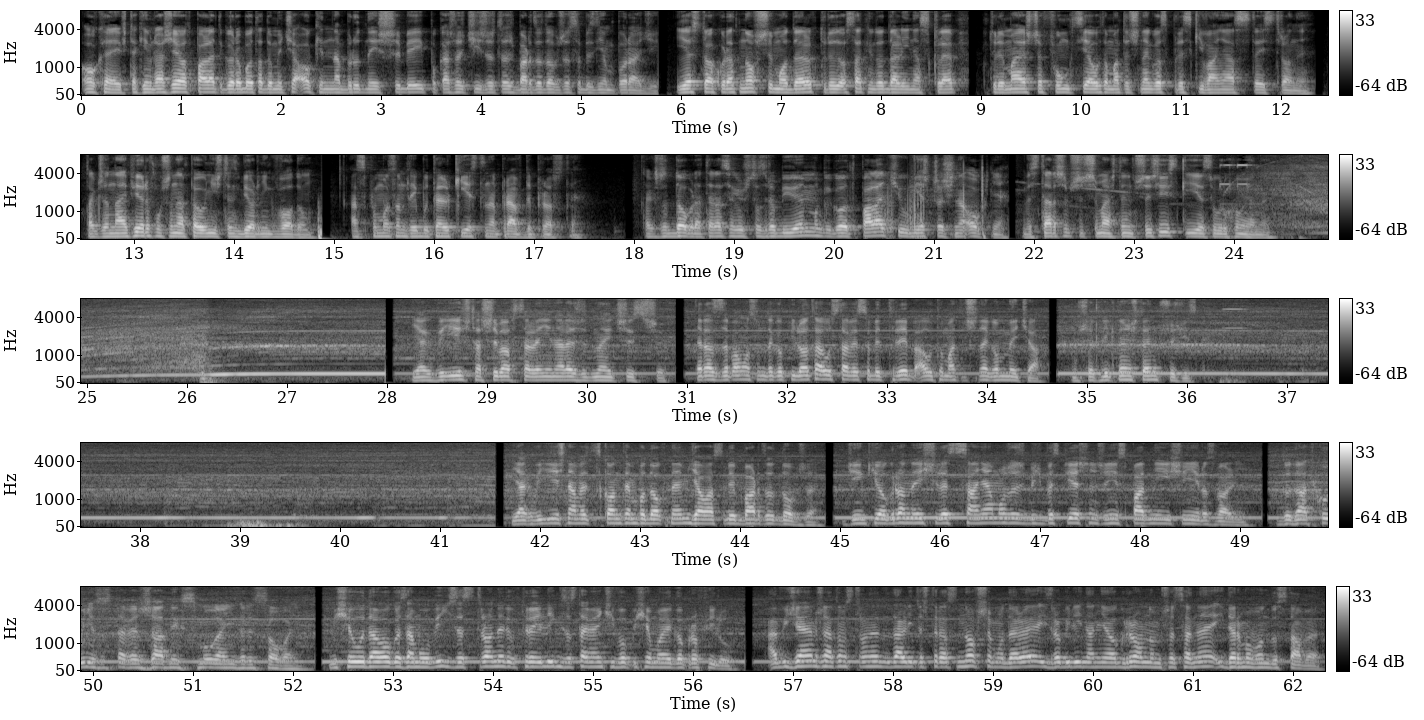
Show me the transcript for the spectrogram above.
Okej, w takim razie odpalę tego robota do mycia okien na brudnej szybie i pokażę Ci, że też bardzo dobrze sobie z nią poradzi. Jest to akurat nowszy model, który ostatnio dodali na sklep, który ma jeszcze funkcję automatycznego spryskiwania z tej strony. Także najpierw muszę napełnić ten zbiornik wodą. A z pomocą tej butelki jest to naprawdę proste. Także dobra, teraz jak już to zrobiłem, mogę go odpalać i umieszczać na oknie. Wystarczy przytrzymać ten przycisk i jest uruchomiony. Jak widzisz, ta szyba wcale nie należy do najczystszych. Teraz za pomocą tego pilota ustawię sobie tryb automatycznego mycia. Muszę kliknąć ten przycisk. Jak widzisz, nawet z kątem pod oknem działa sobie bardzo dobrze. Dzięki ogromnej sile ssania możesz być bezpieczny, że nie spadnie i się nie rozwali. W dodatku nie zostawiasz żadnych smug ani zarysowań. Mi się udało go zamówić ze strony, do której link zostawiam Ci w opisie mojego profilu. A widziałem, że na tą stronę dodali też teraz nowsze modele i zrobili na nie ogromną przecenę i darmową dostawę.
